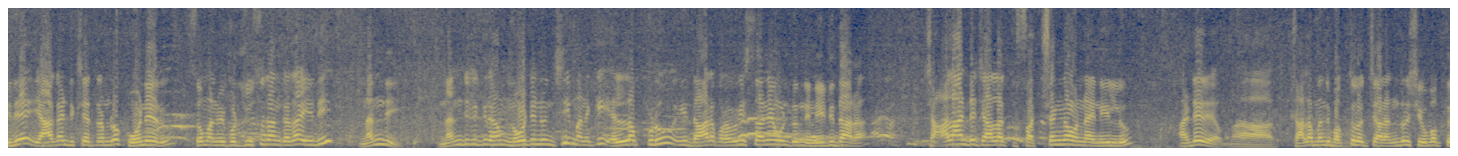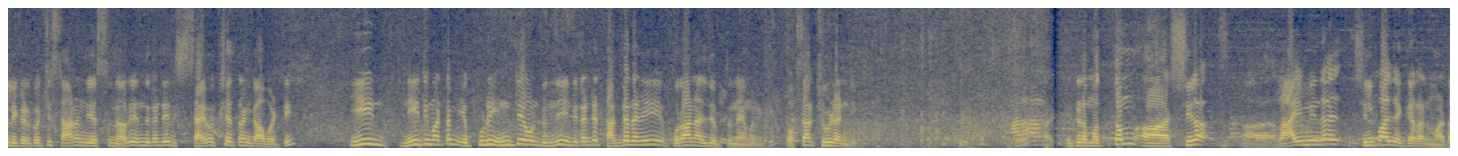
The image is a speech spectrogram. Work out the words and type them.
ఇదే యాగంటి క్షేత్రంలో కోనేరు. సో మనం ఇప్పుడు చూస్తున్నాం కదా ఇది నంది. నంది విగ్రహం నోటి నుంచి మనకి ఎల్లప్పుడూ ఈ దార ప్రవహిస్తూనే ఉంటుంది నీటి దార చాలా అంటే చాలా స్వచ్ఛంగా ఉన్నాయి నీళ్ళు. అంటే చాలామంది చాలా మంది భక్తులు వచ్చారు. అందరూ శివభక్తులు ఇక్కడికి వచ్చి స్నానం చేస్తున్నారు. ఎందుకంటే ఇది శైవక్షేత్రం కాబట్టి. ఈ నీటి మట్టం ఎప్పుడు ఇంతే ఉంటుంది ఎందుకంటే తగ్గదని పురాణాలు చెప్తున్నాయి మనకి. ఒకసారి చూడండి. ఇక్కడ మొత్తం శిల రాయి మీద శిల్పాలు చెక్కారనమాట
